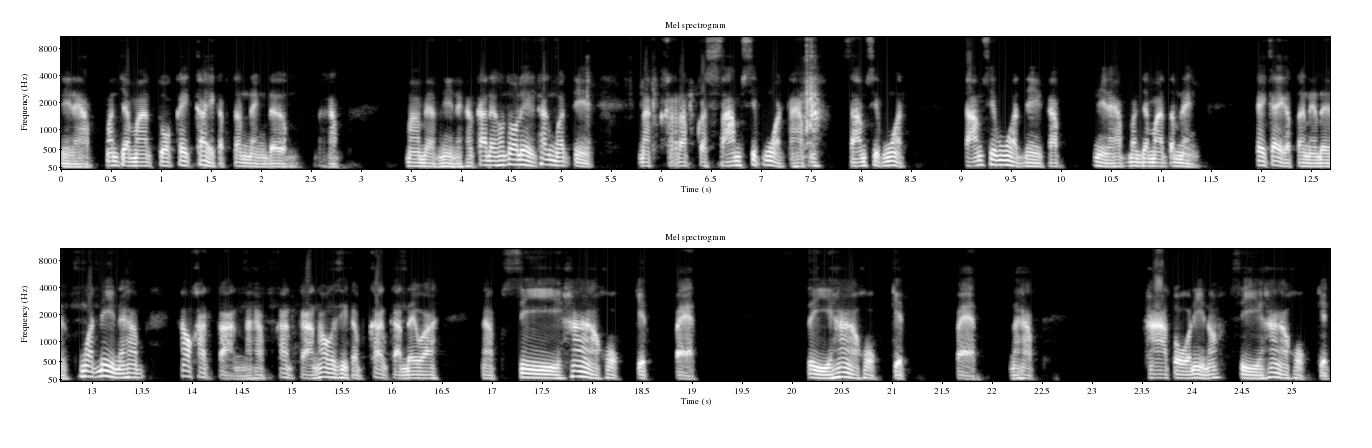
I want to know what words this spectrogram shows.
นี่นะครับ มันจะมาตัวใกล้ๆกับตำแหน่งเดิมนะครับ มาแบบนี้นะครับ การเดินของตัวเลขทั้งหมดนี่นะครับก็สามสิบงวดนะครับนะสามสิบงวดสามสิบงวดนี่ครับนี่นะครับ มันจะมาตำแหน่งใกล้ๆกับตำแหน่งเดิมงวดนี้นะครับเข้าคาดการนะครับคาดการเข้ากับสิกับคาดการได้ว่านะครับสี่ห้าหกเจ็ดแปดสี่ห้าหกเจ็ดแปดนะครับห้าตัวนี่เนาะสี่ห้าหกเจ็ด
